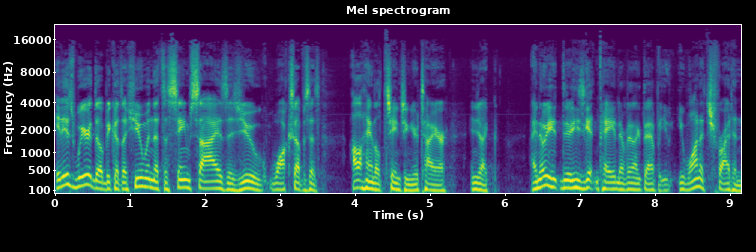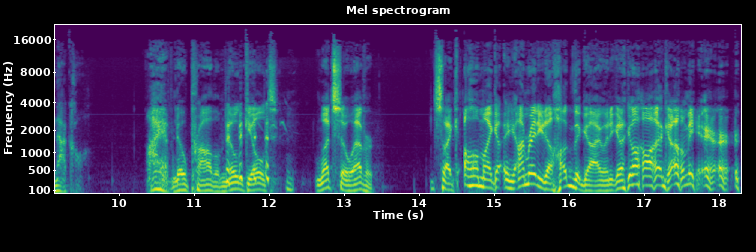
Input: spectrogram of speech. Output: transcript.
It is weird though because a human that's the same size as you walks up and says, "I'll handle changing your tire," and you're like, "I know he, he's getting paid and everything like that, but you, you want to try to not call." I have no problem, no guilt whatsoever. It's like, oh my god, I'm ready to hug the guy when he goes, oh, come here.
